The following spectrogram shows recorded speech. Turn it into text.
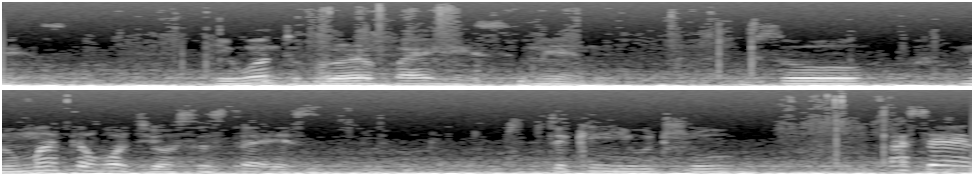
things. He wants to glorify His. So, no matter what your sister is taking you through, I said,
